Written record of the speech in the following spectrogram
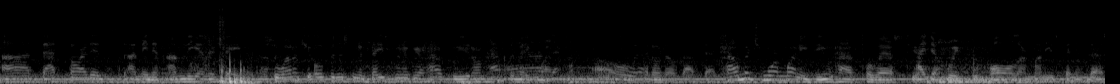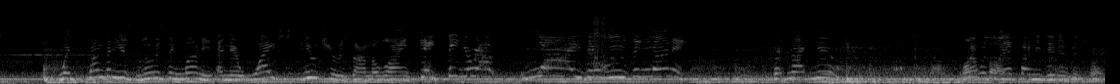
Uh, that part is, I mean, I'm the entertainer. So why don't you open this in the basement of your house where you don't have to make money? Oh, I don't know about that. How much more money do you have to last year? I don't. We, all our money's been invested. When somebody is losing money and their wife's future is on the line, they figure out why they're losing money. But not you. When was the last time you did inventory?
